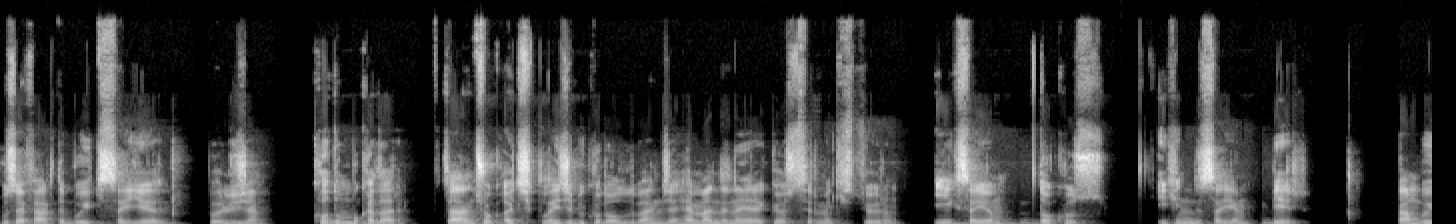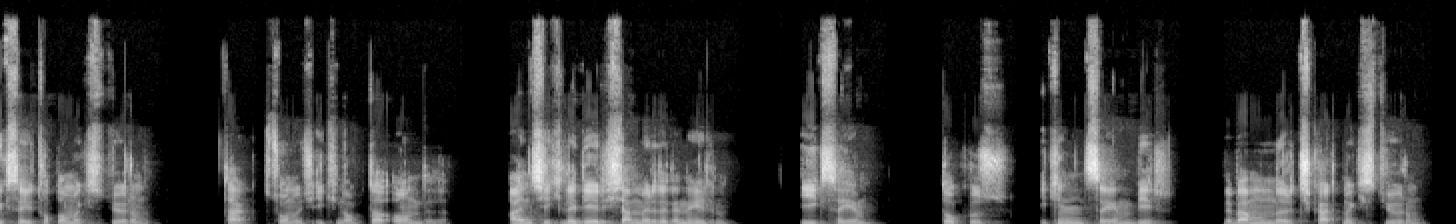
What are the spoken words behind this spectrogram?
bu sefer de bu iki sayıyı böleceğim. Kodum bu kadar. Zaten çok açıklayıcı bir kod oldu bence. Hemen deneyerek göstermek istiyorum. İlk sayım 9, ikinci sayım 1. Ben bu ilk sayıyı toplamak istiyorum. Tak sonuç 2.10 dedi. Aynı şekilde diğer işlemleri de deneyelim. İlk sayım 9, ikinci sayım 1 ve ben bunları çıkartmak istiyorum.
